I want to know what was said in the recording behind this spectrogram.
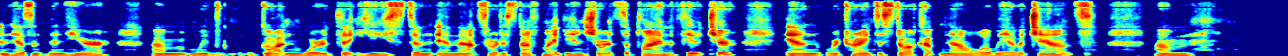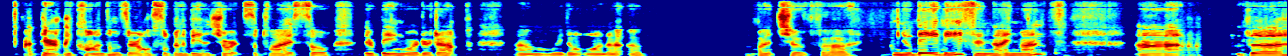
and hasn't been here. Um, we've gotten word that yeast and, and that sort of stuff might be in short supply in the future, and we're trying to stock up now while we have a chance. Um, apparently condoms are also going to be in short supply so they're being ordered up um, we don't want a, a bunch of uh, new babies in nine months uh, the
